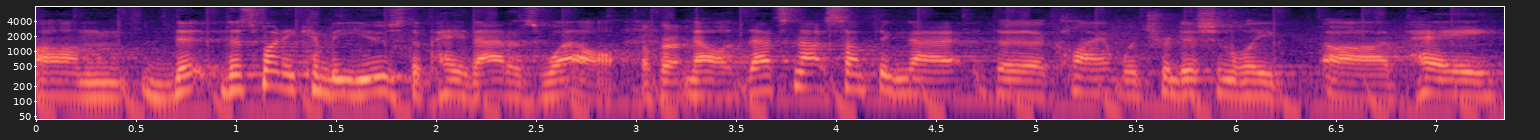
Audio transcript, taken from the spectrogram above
Um, th- this money can be used to pay that as well. Okay. Now, that's not something that the client would traditionally uh, pay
